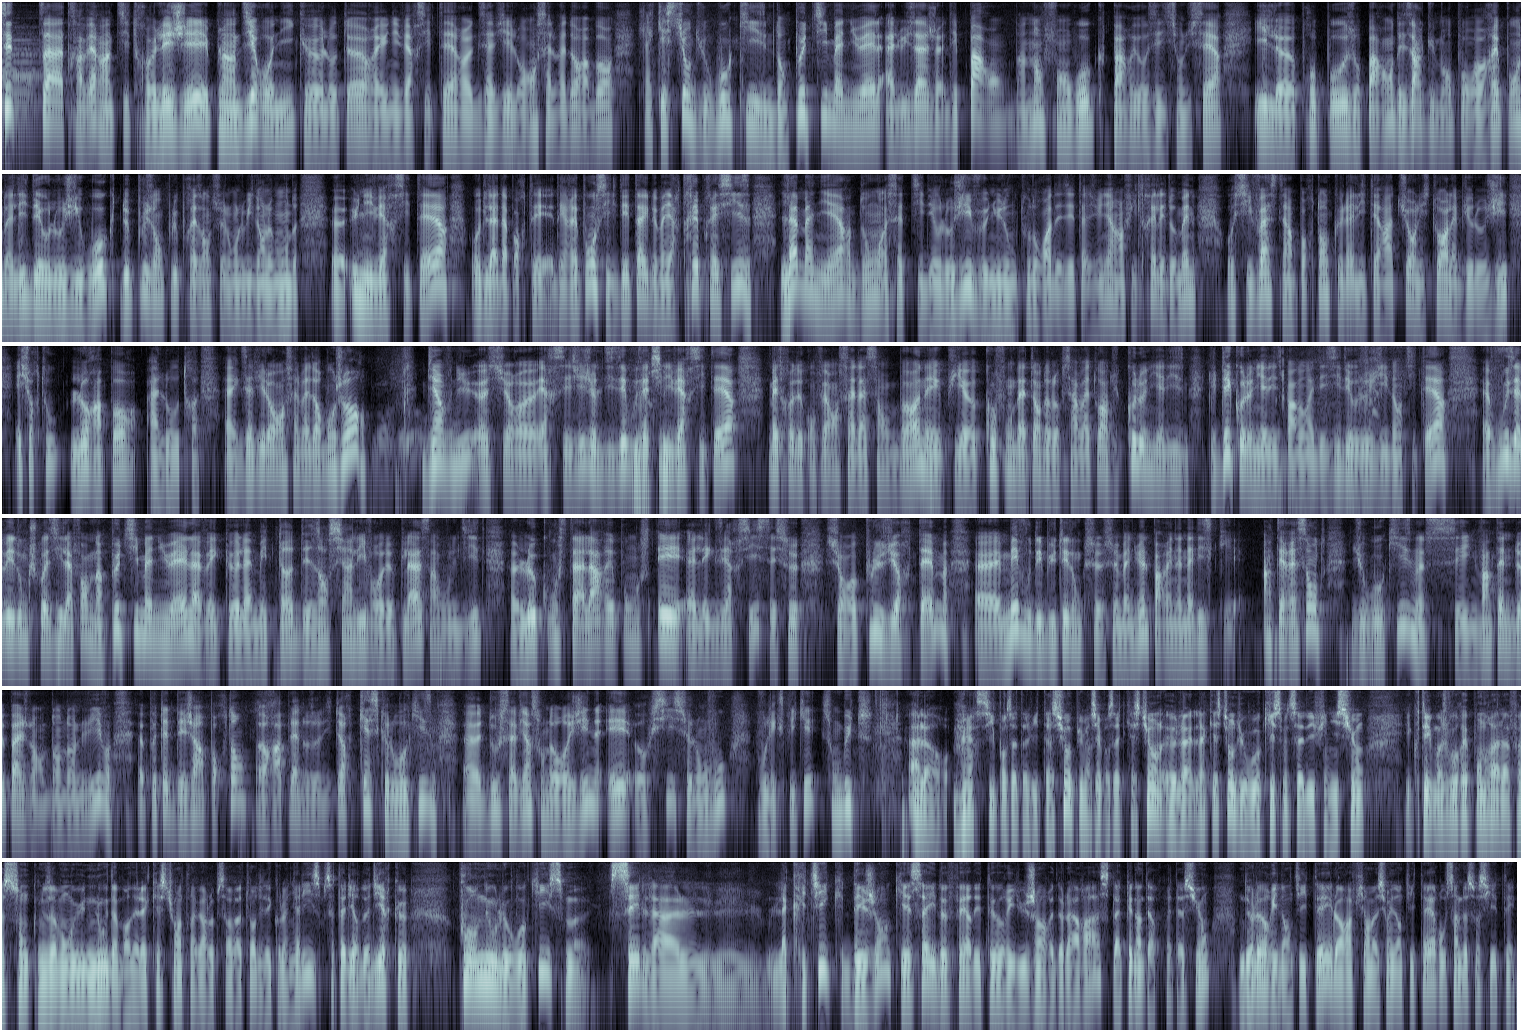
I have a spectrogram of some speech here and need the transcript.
C'est à travers un titre léger et plein d'ironie que l'auteur et universitaire Xavier Laurent Salvador aborde la question du wokisme dans Petit manuel à l'usage des parents d'un enfant woke paru aux éditions du CERF. Il propose aux parents des arguments pour répondre à l'idéologie woke de plus en plus présente selon lui dans le monde euh, universitaire. Au-delà d'apporter des réponses, il détaille de manière très précise la manière dont cette idéologie, venue donc tout droit des États-Unis, a infiltré les domaines aussi vastes et importants que la littérature, l'histoire, la biologie et surtout le rapport à l'autre. Euh, Xavier Laurent Salvador, bonjour. Bienvenue euh, sur euh, RCJ. Je le disais, vous êtes universitaire, maître de conférence à la Sorbonne et puis cofondateur de l'Observatoire du colonialisme, du décolonialisme pardon, et des idéologies identitaires. Vous avez donc choisi la forme d'un petit manuel avec la méthode des anciens livres de classe, hein, vous le dites, le constat, la réponse et l'exercice, et ce sur plusieurs thèmes. Mais vous débutez donc ce, ce manuel par une analyse qui est intéressante du wokisme. C'est une vingtaine de pages dans, le livre. Euh, peut-être déjà important, euh, rappeler à nos auditeurs qu'est-ce que le wokisme, euh, d'où ça vient, son origine et aussi, selon vous, vous l'expliquez, son but. Alors, merci pour cette invitation et puis merci pour cette question. La, la, question du wokisme et de sa définition, écoutez, moi je vous répondrai à la façon que nous avons eu, nous, d'aborder la question à travers l'Observatoire du décolonialisme, c'est-à-dire de dire que pour nous, le wokisme, c'est la, critique des gens qui essayent de faire des théories du genre et de la race la clé d'interprétation de leur identité leur affirmation identitaire au sein de la société.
